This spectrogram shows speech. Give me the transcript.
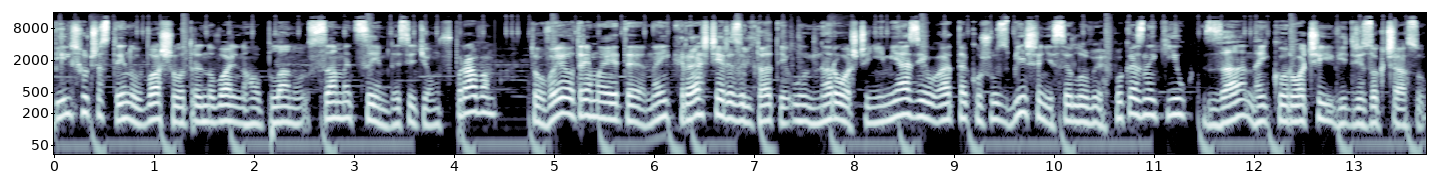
більшу частину вашого тренувального плану саме цим 10 вправам, то ви отримаєте найкращі результати у нарощенні м'язів, а також у збільшенні силових показників за найкоротший відрізок часу.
